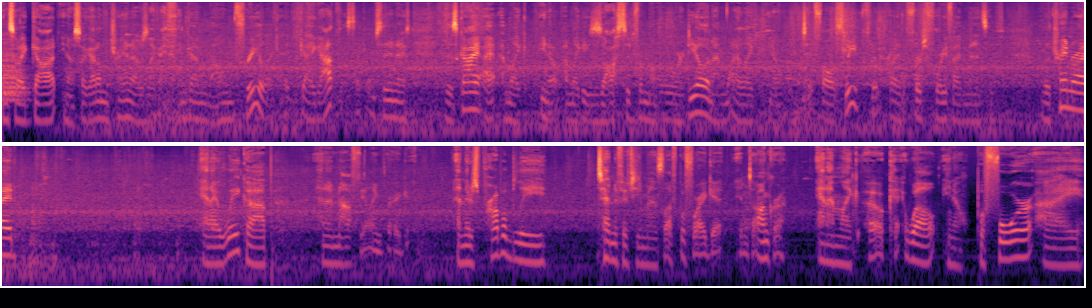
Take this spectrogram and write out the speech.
and so I got you know so I got on the train. I was like I think I'm home free. Like I, I got this. Like I'm sitting next this guy. I, am like, you know, I'm like exhausted from the whole ordeal, and I'm, I like, you know, to fall asleep for probably the first 45 minutes of, of the train ride. And I wake up, and I'm not feeling very good. And there's probably 10 to 15 minutes left before I get into Ankara. And I'm like, okay, well, you know, before I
